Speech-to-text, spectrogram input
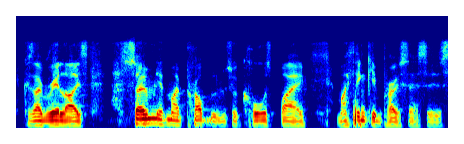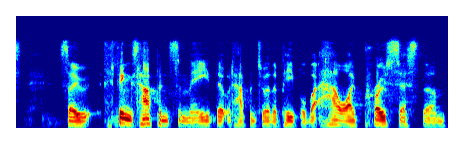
because I realized so many of my problems were caused by my thinking processes. So things happened to me that would happen to other people, but how I process them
